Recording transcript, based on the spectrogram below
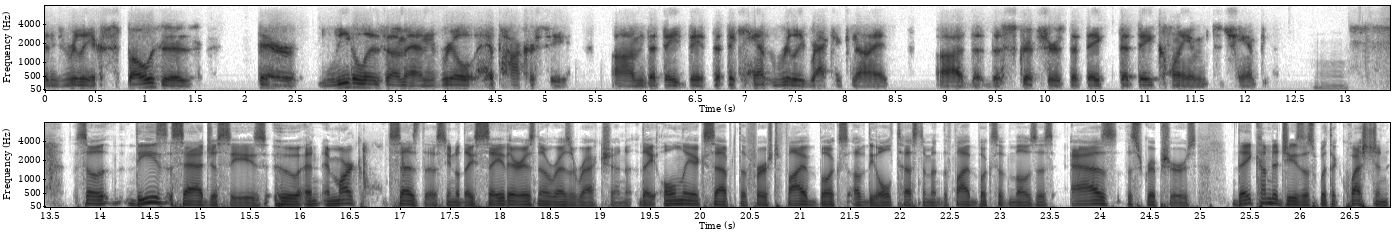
and really exposes their legalism and real hypocrisy um, that they, they that they can't really recognize uh, the the scriptures that they that they claim to champion. So these Sadducees, who and, and Mark says this, you know, they say there is no resurrection. They only accept the first five books of the Old Testament, the five books of Moses, as the scriptures. They come to Jesus with a question.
